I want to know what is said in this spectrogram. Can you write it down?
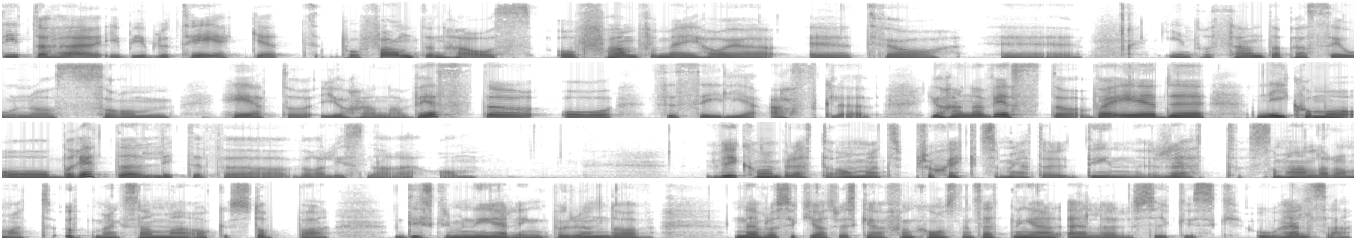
sitter här i biblioteket på Fountain House och framför mig har jag eh, två eh, intressanta personer som heter Johanna Wester och Cecilia Asklöv. Johanna Wester, vad är det ni kommer att berätta lite för våra lyssnare om? Vi kommer att berätta om ett projekt som heter Din rätt som handlar om att uppmärksamma och stoppa diskriminering på grund av neuropsykiatriska funktionsnedsättningar eller psykisk ohälsa.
